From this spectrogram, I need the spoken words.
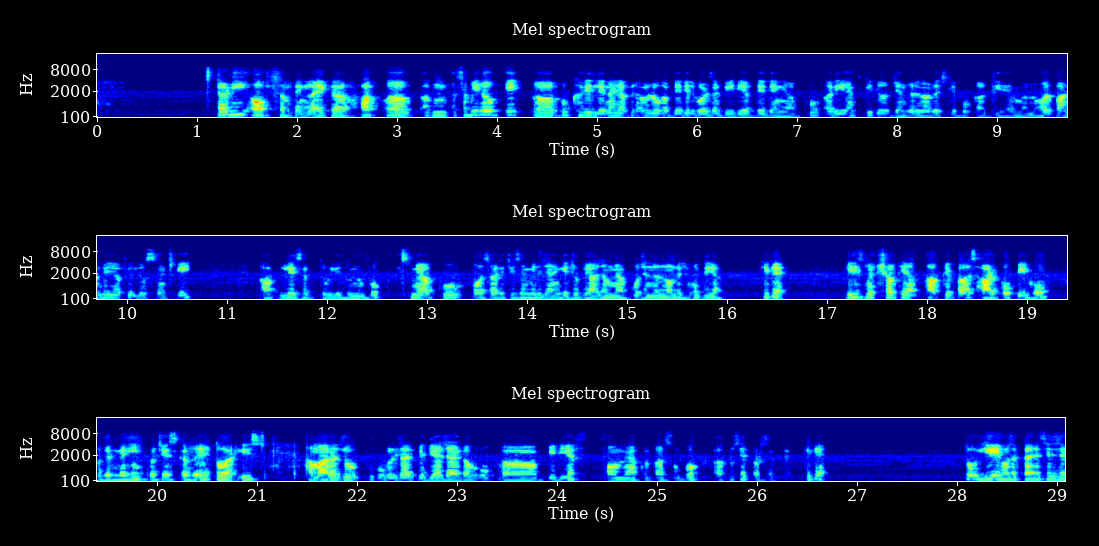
स्टडी ऑफ समथिंग लाइक आप uh, सभी लोग एक बुक uh, खरीद लेना या फिर हम लोग अपडेटेड वर्जन पीडीएफ दे देंगे आपको अरिहंत की जो जनरल नॉलेज की बुक आती है मनोहर पांडे या फिर लुसेंट की आप ले सकते हो ये दोनों बुक इसमें आपको बहुत सारी चीज़ें मिल जाएंगी जो भी आज हमने आपको जनरल नॉलेज में दिया ठीक है प्लीज़ मेक श्योर कि आपके पास हार्ड कॉपी हो अगर नहीं परचेज कर रहे तो एटलीस्ट हमारा जो गूगल ड्राइव पे दिया जाएगा वो पी uh, फॉर्म में आपके पास वो बुक आप उसे पढ़ सकते हैं ठीक है तो ये हो सकता है जैसे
